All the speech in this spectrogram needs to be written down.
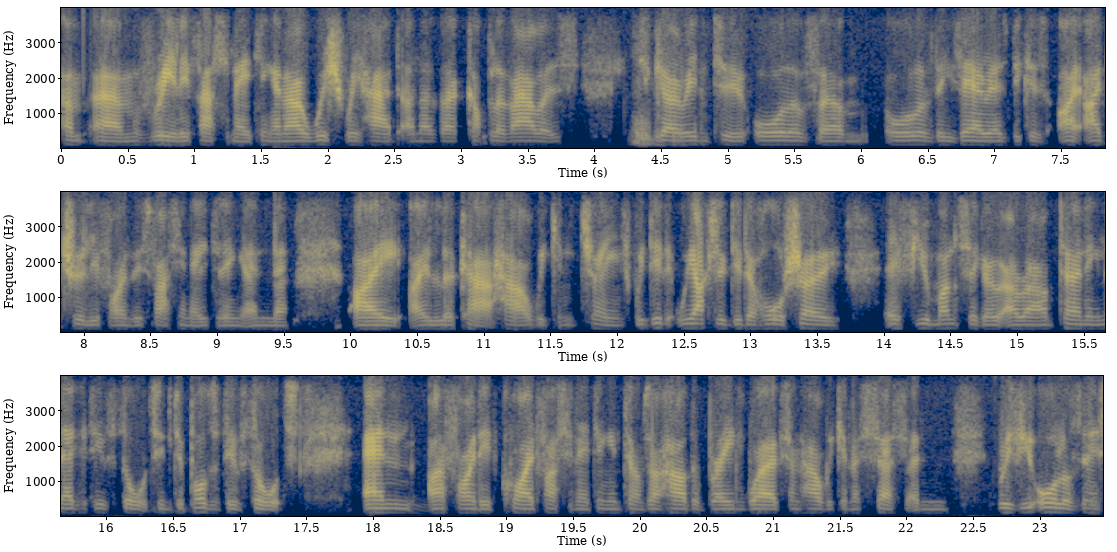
um, um, really fascinating, and I wish we had another couple of hours to go into all of um, all of these areas because I, I truly find this fascinating, and uh, I I look at how we can change. We did we actually did a whole show a few months ago around turning negative thoughts into positive thoughts, and I find it quite fascinating in terms of how the brain works and how we can assess and review all of this.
